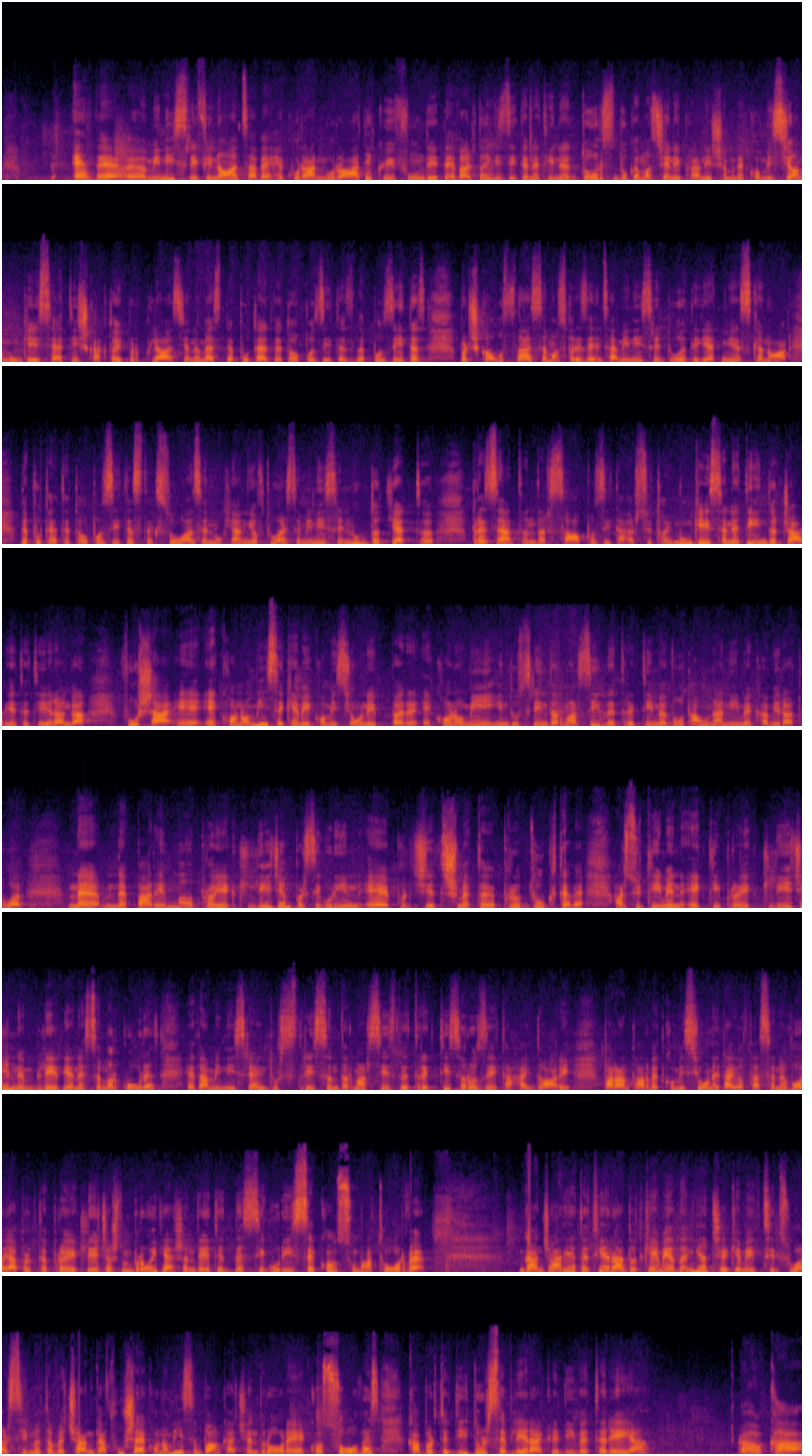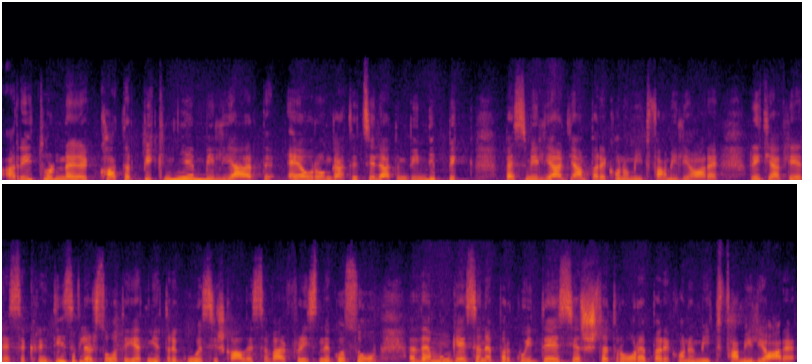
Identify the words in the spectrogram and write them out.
Edhe ministri i Financave Hekuran Murati, ky i fundit e vazhdoi vizitën e tij në Durrës, duke mos qenë i pranishëm në komision. Mungesa e tij shkaktoi përplasje në mes deputetëve të opozitës dhe pozitës, për çka u tha se mos prezenca e ministrit duhet të jetë një skenar. Deputetët e opozitës theksuan se nuk janë njoftuar se ministri nuk do të jetë prezent, ndërsa pozita arsyetoi mungesën e tij. Ndër ngjarjet e tjera nga Fusha e ekonomisë kemi Komisioni për Ekonomi, Industri, Ndërmarrësi dhe Tregti me vota unanime ka miratuar në parim projektligjin për sigurinë e përgjithshme të produkteve. Arsyetimin e këtij projektligji në mbledhjen e së mërkurës e dha ministrja e Industrisë, Ndërmarrësisë dhe Tregtisë Rozeta Hajdari. Para anëtarëve të Komisionit ajo tha se nevoja për këtë projektligj është mbrojtja e shëndetit dhe sigurisë së konsumatorëve. Nga ngjarjet e tjera do të kemi edhe një që kemi cilësuar si më të veçantë nga fusha e ekonomisë, Banka Qendrore e Kosovës ka bërë të ditur se vlera e kredive të reja ka arritur në katër pikë një miliardë euro nga të cilat mbi një pikë pesë miliardë janë për ekonomitë familjare. Rritja e vlerës së kredisë vlerësohet të jetë një tregues i shkallës së varfërisë në Kosovë dhe mungesën e përkujdesjes shtetërore për ekonomitë familjare.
